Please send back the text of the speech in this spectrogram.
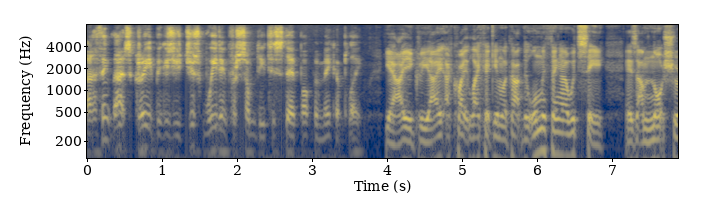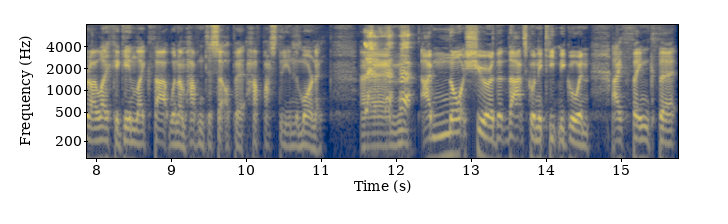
And I think that's great because you're just waiting for somebody to step up and make a play. Yeah, I agree. I, I quite like a game like that. The only thing I would say is I'm not sure I like a game like that when I'm having to sit up at half past three in the morning. Um, I'm not sure that that's going to keep me going. I think that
